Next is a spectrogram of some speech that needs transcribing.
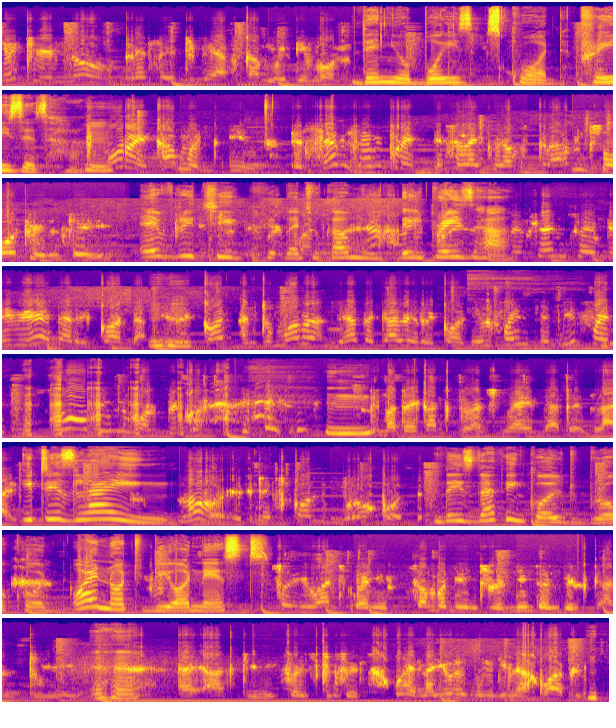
and you know, let's say today I've come with Yvonne. Then your boys' squad praises her. Hmm. Tomorrow I come with him. The same, same praise. It's like we have crammed what we'll say. Every chick that you come with, they'll praise her. The same, same. If you had a recorder, you mm-hmm. record, and tomorrow the other girl will record. You'll find the difference so minimal because. Mm. but I can't classify that as lie. It is lying. No, it is called bro code. There is nothing called bro code. Why not be honest? So you want when somebody introduces this girl to me, Uh-huh. I ask him face to face, "Wewe na yule mwingine ako wapi?"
